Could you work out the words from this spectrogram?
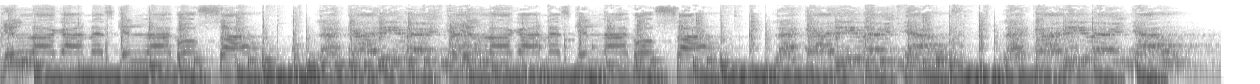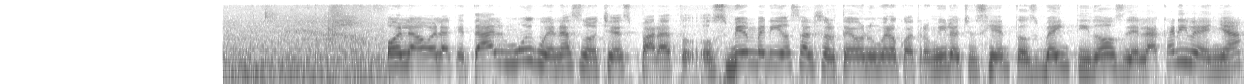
Quien la Hola, hola, ¿qué tal? Muy buenas noches para todos. Bienvenidos al sorteo número 4822 de la Caribeña,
